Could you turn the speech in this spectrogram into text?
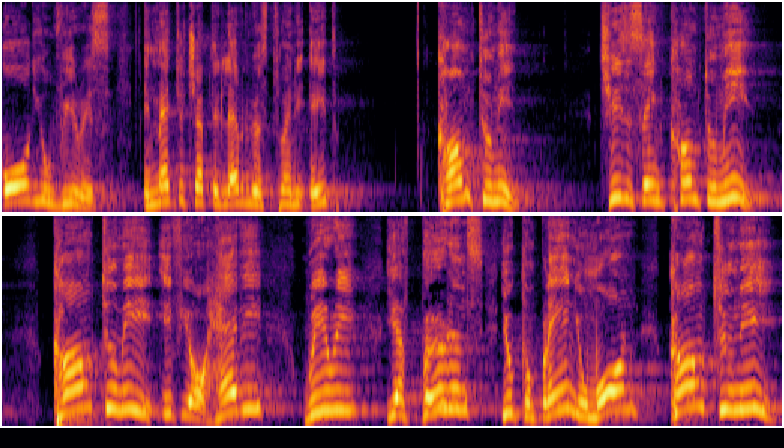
all your wearies. In Matthew chapter 11, verse 28, come to me. Jesus saying, come to me. Come to me if you're heavy, weary, you have burdens, you complain, you mourn. Come to me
